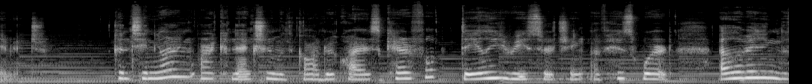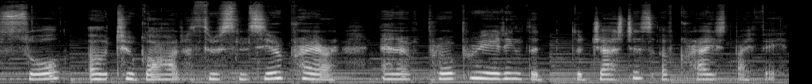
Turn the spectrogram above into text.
image. Continuing our connection with God requires careful daily researching of His Word, elevating the soul to God through sincere prayer, and appropriating the, the justice of Christ by faith.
